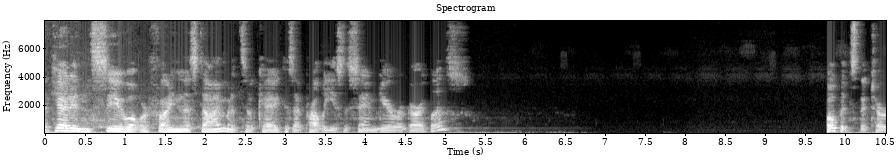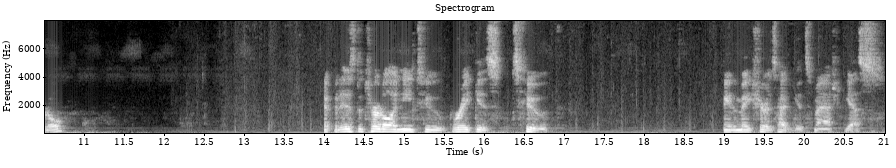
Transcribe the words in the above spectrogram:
Okay, I didn't see what we're fighting this time, but it's okay, because I probably use the same gear regardless. Hope it's the turtle. If it is the turtle, I need to break his tooth. I need to make sure his head gets smashed. Yes.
